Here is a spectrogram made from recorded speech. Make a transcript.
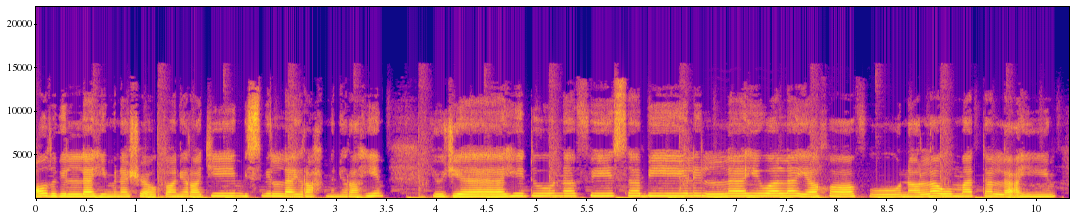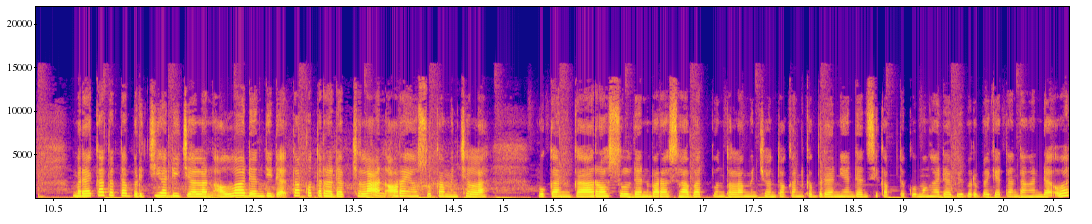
A'udzubillahi minasyaitonirrajim Bismillahirrahmanirrahim Yujahiduna fi sabilillahi wa la yakhafuna lawmata la'im Mereka tetap berjihad di jalan Allah dan tidak takut terhadap celaan orang yang suka mencela Bukankah Rasul dan para sahabat pun telah mencontohkan keberanian dan sikap teguh menghadapi berbagai tantangan dakwah?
